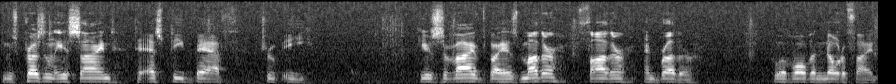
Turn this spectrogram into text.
He was presently assigned to SP Bath, Troop E. He is survived by his mother, father, and brother, who have all been notified.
